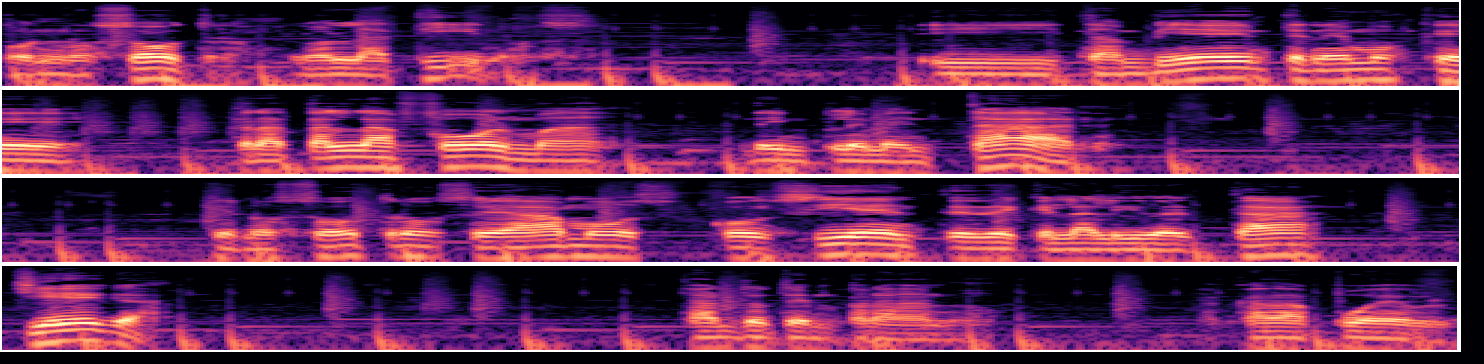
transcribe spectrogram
por nosotros, los latinos. Y también tenemos que tratar la forma de implementar que nosotros seamos conscientes de que la libertad llega tarde o temprano, a cada pueblo,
